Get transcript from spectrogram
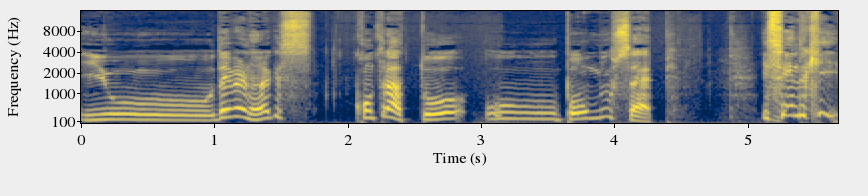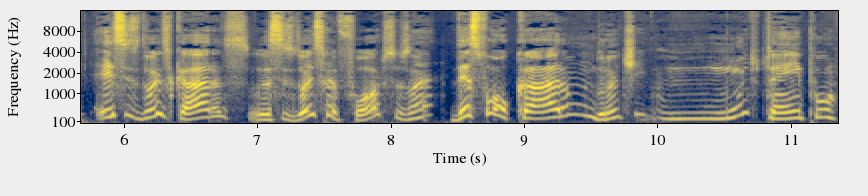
E o Denver Nuggets contratou o Paul Millsap. E sendo que esses dois caras, esses dois reforços, né, desfalcaram durante muito tempo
